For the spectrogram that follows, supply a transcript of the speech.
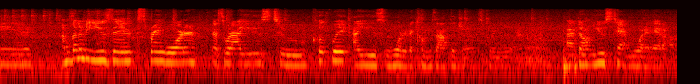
And I'm going to be using spring water. That's what I use to cook with. I use water that comes out the jug, spring water. I don't use tap water at all.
